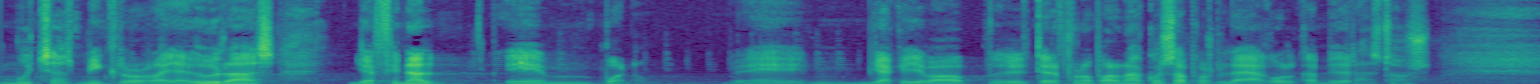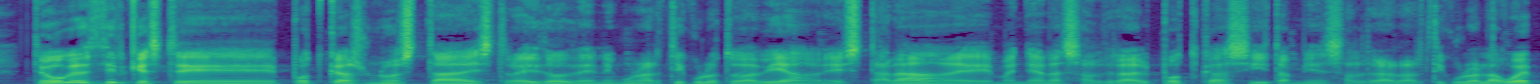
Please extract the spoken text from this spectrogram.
muchas micro rayaduras y al final, em, bueno, ya que llevaba el teléfono para una cosa, pues le hago el cambio de las dos. Tengo que decir que este podcast no está extraído de ningún artículo todavía, estará, eh, mañana saldrá el podcast y también saldrá el artículo en la web,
